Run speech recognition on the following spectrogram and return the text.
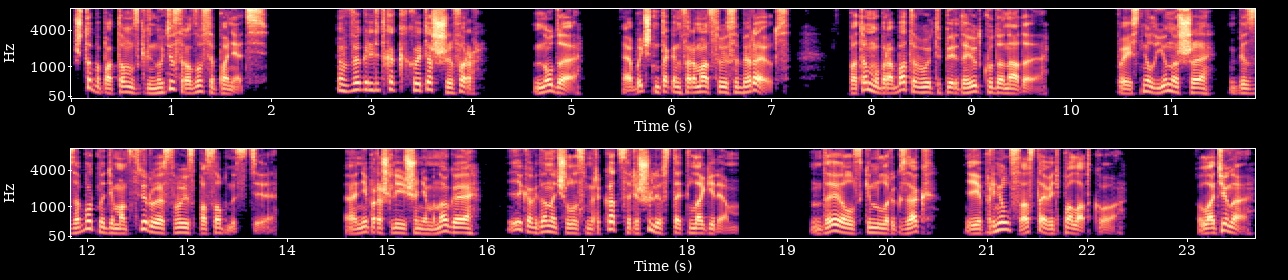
чтобы потом взглянуть и сразу все понять. Выглядит как какой-то шифр. Ну да. Обычно так информацию и собирают. Потом обрабатывают и передают куда надо. Пояснил юноша, беззаботно демонстрируя свои способности. Они прошли еще немного, и когда начало смеркаться, решили встать лагерем. Дейл скинул рюкзак и принялся оставить палатку. «Латина!»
